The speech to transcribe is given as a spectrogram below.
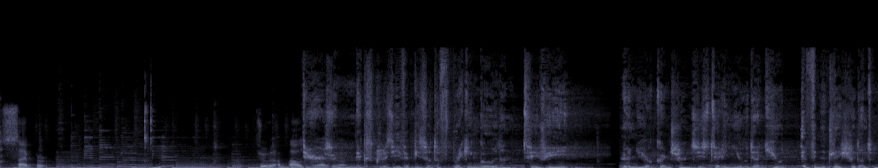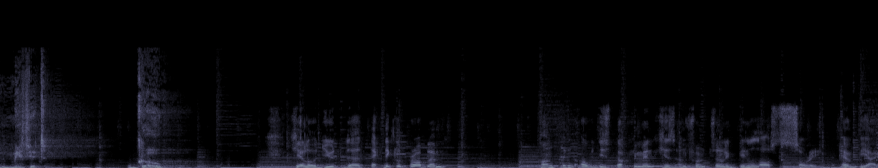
Cyber. True about There's Roswell. an exclusive episode of Breaking Good on TV. And your conscience is telling you that you definitely shouldn't miss it. Go! Hello, due to the technical problem, content of this document has unfortunately been lost. Sorry. FBI.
